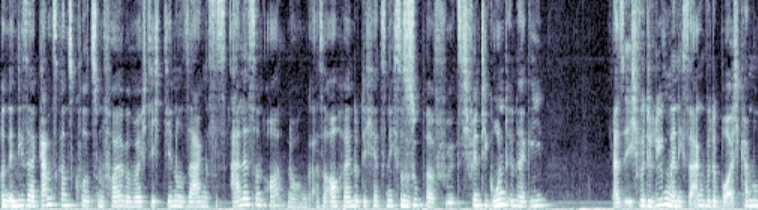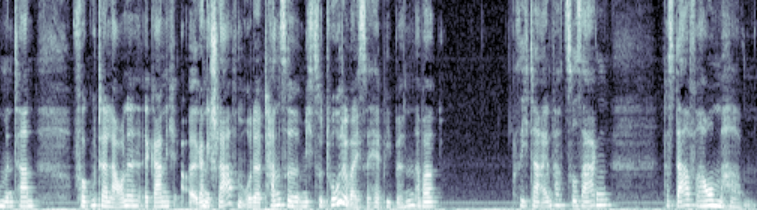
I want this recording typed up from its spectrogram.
Und in dieser ganz, ganz kurzen Folge möchte ich dir nur sagen, es ist alles in Ordnung. Also auch wenn du dich jetzt nicht so super fühlst. Ich finde die Grundenergie, also ich würde lügen, wenn ich sagen würde, boah, ich kann momentan vor guter Laune äh, gar nicht, äh, gar nicht schlafen oder tanze mich zu Tode, weil ich so happy bin. Aber sich da einfach zu sagen, das darf Raum haben.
